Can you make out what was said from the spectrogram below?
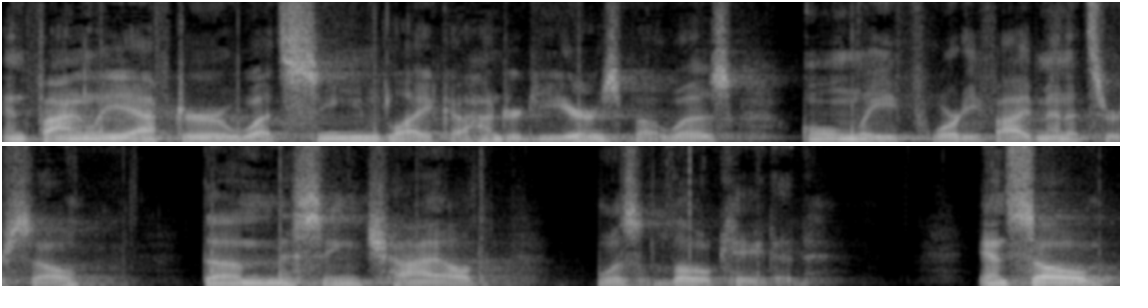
And finally, after what seemed like 100 years, but was only 45 minutes or so, the missing child was located. And so,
